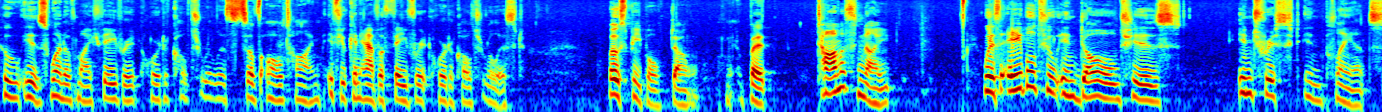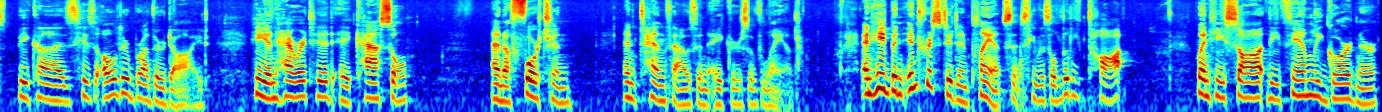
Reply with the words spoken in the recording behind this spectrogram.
who is one of my favorite horticulturalists of all time, if you can have a favorite horticulturalist. Most people don't, but Thomas Knight was able to indulge his interest in plants because his older brother died. He inherited a castle and a fortune and 10,000 acres of land. And he'd been interested in plants since he was a little tot when he saw the family gardener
